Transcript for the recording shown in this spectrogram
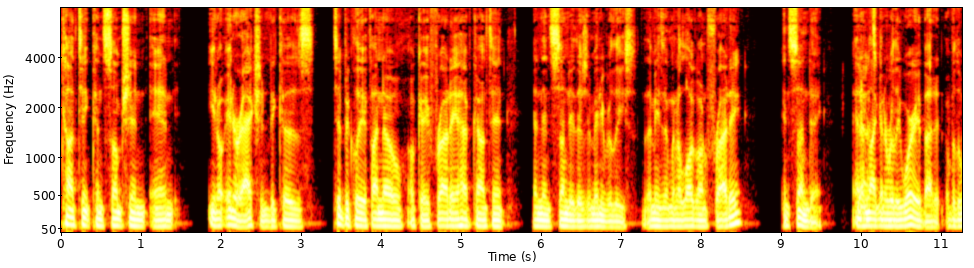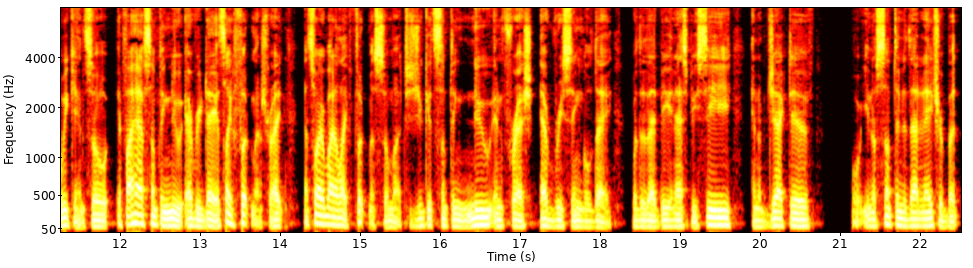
content consumption and you know interaction because typically if I know okay Friday I have content and then Sunday there's a mini release that means I'm going to log on Friday and Sunday and yeah, I'm not going to really worry about it over the weekend. So if I have something new every day, it's like FUTmas, right? That's why everybody like FUTmas so much is you get something new and fresh every single day, whether that be an SBC, an objective, or you know something of that nature. But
